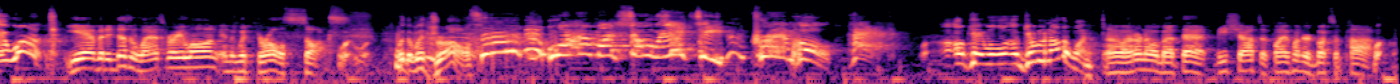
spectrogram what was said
It worked! Yeah, but it doesn't last very long, and the withdrawal sucks. With the withdrawals. Why am I so itchy? Cram hole, hack. Okay, well, well, give him another one. Oh, I don't know about that. These shots are 500 bucks a pop.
